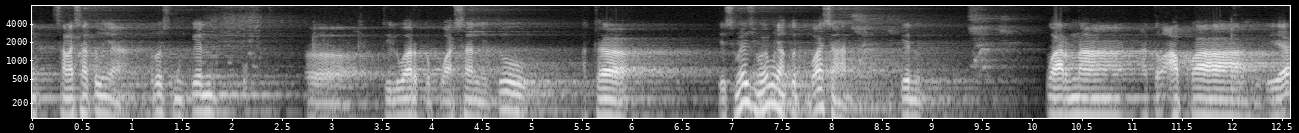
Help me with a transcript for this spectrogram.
Yang salah satunya, terus mungkin eh, di luar kepuasan itu ada ya sebenarnya sebenarnya menyangkut kepuasan, mungkin warna atau apa gitu ya,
